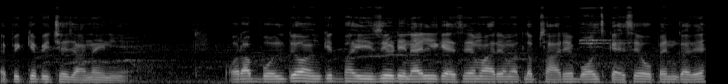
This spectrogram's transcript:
एपिक के पीछे जाना ही नहीं है। और आप बोलते हो, अंकित भाई इजी डिनाइल कैसे मारे? मतलब सारे बॉल्स कैसे ओपन करें?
